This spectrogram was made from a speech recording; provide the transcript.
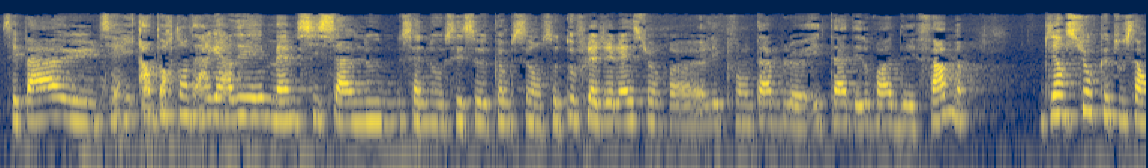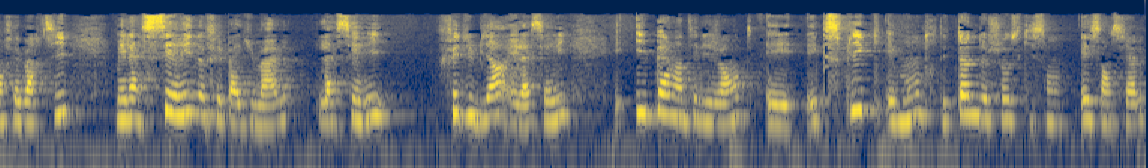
C'est pas une série importante à regarder, même si ça nous, ça nous, c'est ce, comme si on s'auto-flagellait sur euh, l'épouvantable état des droits des femmes. Bien sûr que tout ça en fait partie, mais la série ne fait pas du mal. La série fait du bien et la série est hyper intelligente et explique et montre des tonnes de choses qui sont essentielles,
